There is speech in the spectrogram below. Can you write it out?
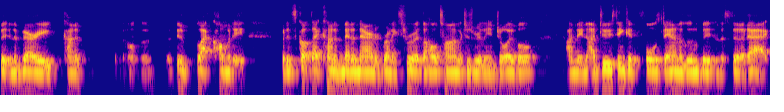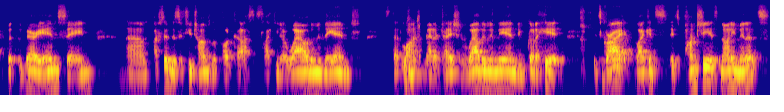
but in a very kind of a bit of black comedy. But it's got that kind of meta narrative running through it the whole time, which is really enjoyable. I mean, I do think it falls down a little bit in the third act, but the very end scene, um, I've said this a few times on the podcast. It's like, you know, wow them in the end. It's that line from adaptation. Wow them in the end. You've got a hit. It's great. Like it's it's punchy. It's ninety minutes,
